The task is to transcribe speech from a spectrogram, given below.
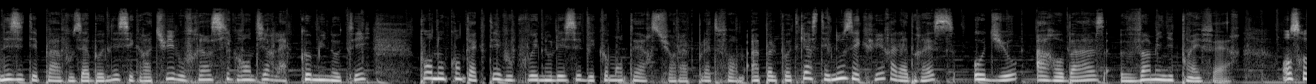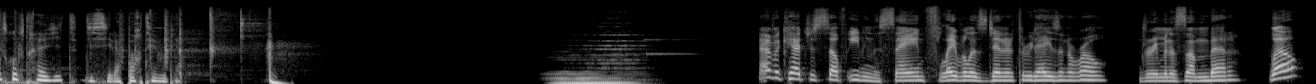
N'hésitez pas à vous abonner, c'est gratuit, vous ferez ainsi grandir la communauté. Pour nous contacter, vous pouvez nous laisser des commentaires sur la plateforme Apple Podcast et nous écrire à l'adresse audio-20minutes.fr. On se retrouve très vite. D'ici là, portez-vous bien. Ever catch yourself eating the same flavorless dinner three days in a row? Dreaming of something better? Well,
